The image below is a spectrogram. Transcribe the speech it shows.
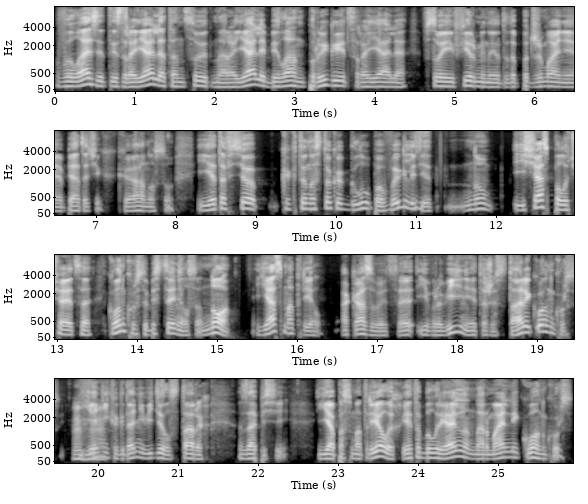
вылазит из рояля, танцует на рояле, Билан прыгает с рояля в свои фирменные вот это поджимание пяточек к анусу. И это все как-то настолько глупо выглядит. Ну, и сейчас, получается, конкурс обесценился. Но я смотрел оказывается, э, Евровидение это же старый конкурс. Угу. Я никогда не видел старых записей. Я посмотрел их, и это был реально нормальный конкурс.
